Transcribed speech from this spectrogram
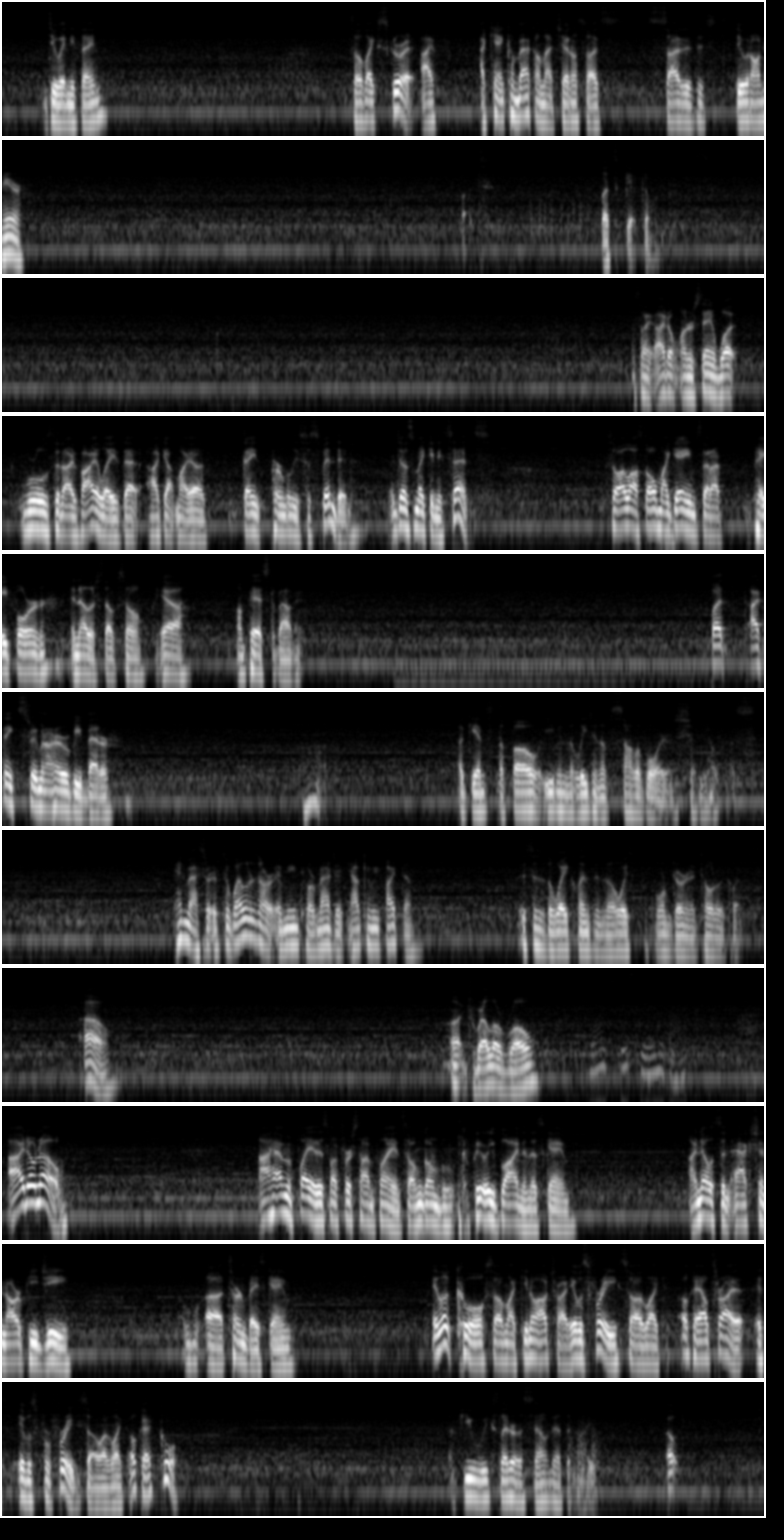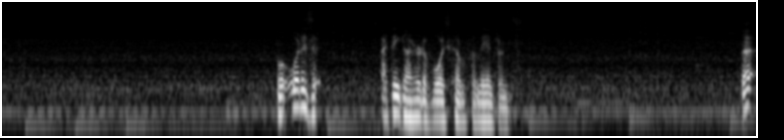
do anything. So like, screw it. I I can't come back on that channel, so I decided to do it on here. But let's get going. It's like I don't understand what rules that I violated that I got my uh, things permanently suspended. It doesn't make any sense. So I lost all my games that I paid for and other stuff. So yeah, I'm pissed about it. But I think streaming on her would be better. Against the foe, even the legion of solid warriors should be hopeless. Headmaster, if the dwellers are immune to our magic, how can we fight them? This is the way cleansing is always performed during a total eclipse. Oh. Uh, Drella Roll? What's this game about? I don't know. I haven't played. This is my first time playing, so I'm going completely blind in this game. I know it's an action RPG, uh, turn-based game. It looked cool, so I'm like, you know, I'll try it. It was free, so I'm like, okay, I'll try it. It's it was for free, so I was like, okay, cool. A few weeks later, a sound at the night. Oh. What is it? I think I heard a voice come from the entrance. Uh.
